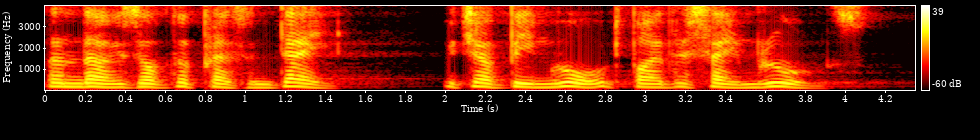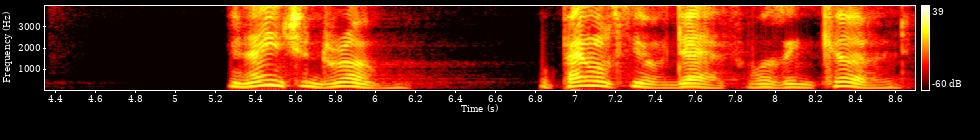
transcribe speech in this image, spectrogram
than those of the present day, which have been wrought by the same rules. In ancient Rome, the penalty of death was incurred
